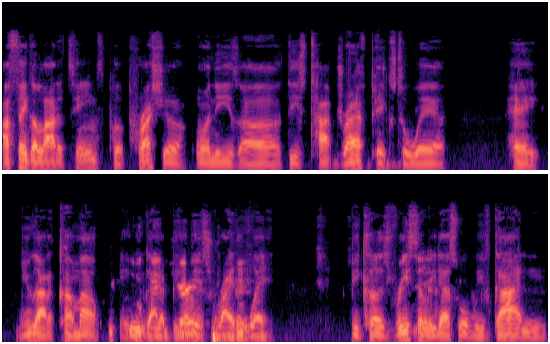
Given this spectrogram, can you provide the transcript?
I think a lot of teams put pressure on these uh these top draft picks to where, hey, you got to come out and you got to be this right away, because recently that's what we've gotten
